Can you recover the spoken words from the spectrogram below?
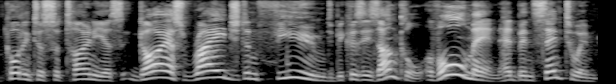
According to Suetonius, Gaius raged and fumed because his uncle, of all men, had been sent to him,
